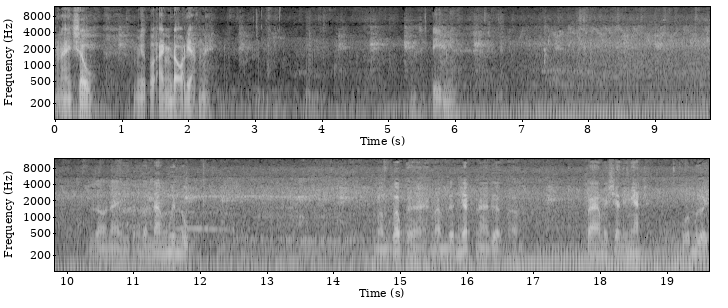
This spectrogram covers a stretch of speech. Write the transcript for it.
này sâu mới có ánh đỏ đẹp này. Tím nhé. Giờ này vẫn còn đang nguyên nụ. Mầm gốc à, mầm lớn nhất là được à, 30 cm 40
